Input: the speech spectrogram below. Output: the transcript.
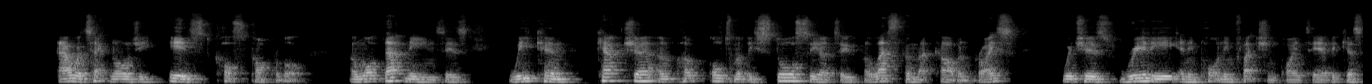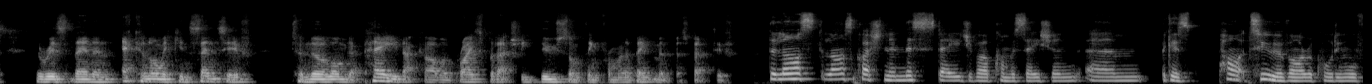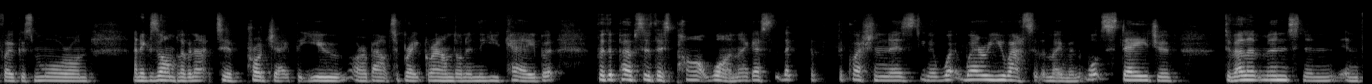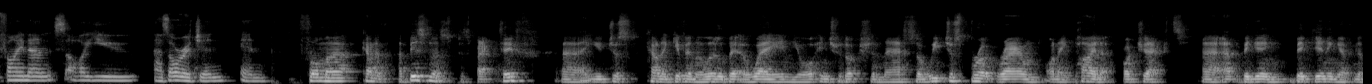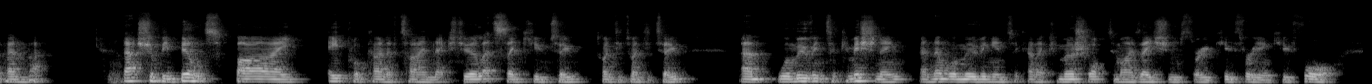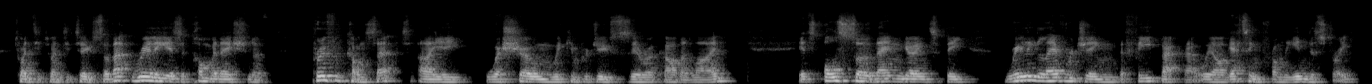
our technology is cost comparable. And what that means is we can capture and ultimately store CO2 for less than that carbon price which is really an important inflection point here because there is then an economic incentive to no longer pay that carbon price, but actually do something from an abatement perspective. The last last question in this stage of our conversation, um, because part two of our recording will focus more on an example of an active project that you are about to break ground on in the UK. But for the purpose of this part one, I guess the, the, the question is, you know, wh- where are you at at the moment? What stage of development and in finance are you as Origen in? From a kind of a business perspective, uh, you just kind of given a little bit away in your introduction there. So we just broke ground on a pilot project uh, at the beginning beginning of November. That should be built by April kind of time next year. Let's say Q2 2022. Um, we're moving to commissioning, and then we're moving into kind of commercial optimizations through Q3 and Q4 2022. So that really is a combination of proof of concept, i.e., we're shown we can produce zero carbon lime. It's also then going to be really leveraging the feedback that we are getting from the industry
